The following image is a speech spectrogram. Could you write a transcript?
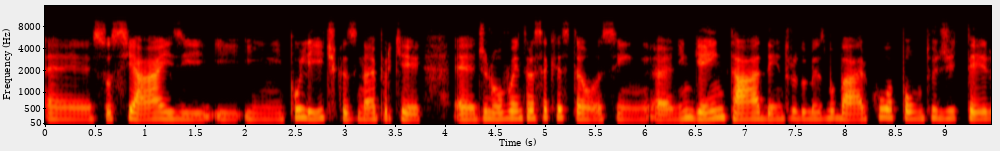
eh, sociais e e e políticas, né, porque, eh, de novo entra essa questão, assim, eh, ninguém tá dentro do mesmo barco a ponto de ter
